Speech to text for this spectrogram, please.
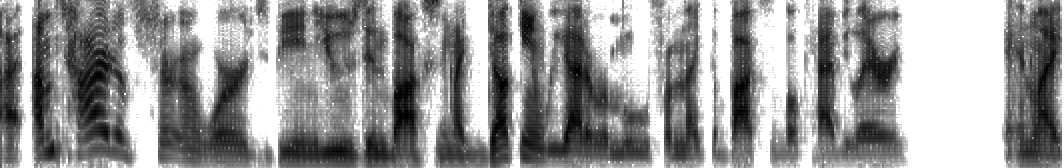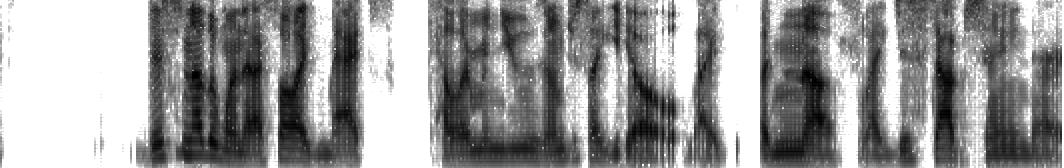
I, am tired of certain words being used in boxing. Like ducking, we got to remove from like the boxing vocabulary. And like, there's another one that I saw like Max Kellerman use. I'm just like, yo, like enough. Like, just stop saying that.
